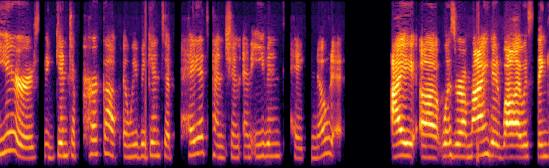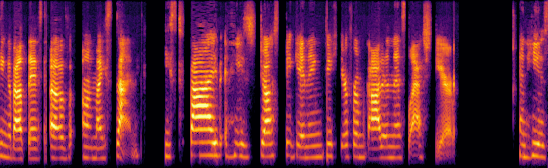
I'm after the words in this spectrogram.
ears begin to perk up and we begin to pay attention and even take notice. I uh, was reminded while I was thinking about this of uh, my son. He's five and he's just beginning to hear from God in this last year. And he is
